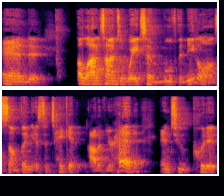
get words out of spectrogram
and a lot of times a way to move the needle on something is to take it out of your head and to put it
